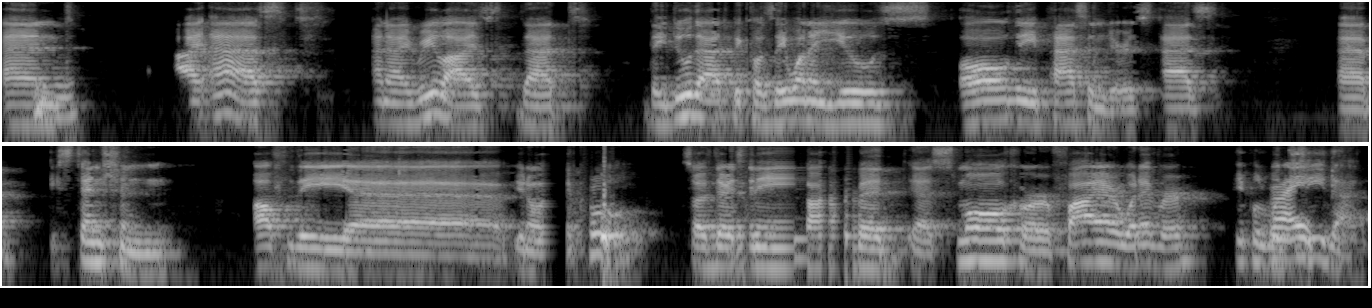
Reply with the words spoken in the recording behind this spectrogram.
And mm -hmm. I asked and I realized that they do that because they want to use all the passengers as an extension of the uh, you know the crew. So if there's any uh, smoke or fire, whatever, people would right. see that,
